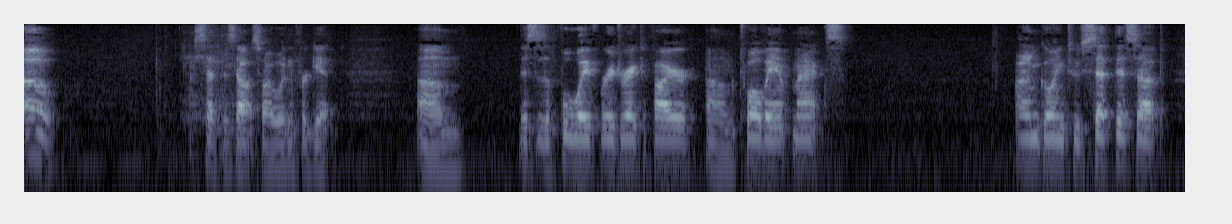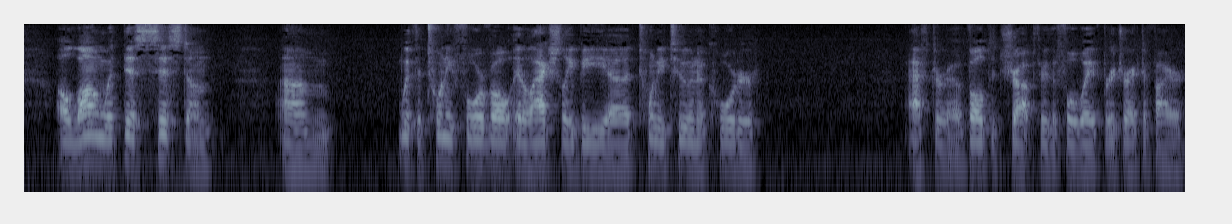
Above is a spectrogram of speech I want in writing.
oh, I set this out so I wouldn't forget. Um, this is a full wave bridge rectifier, um, 12 amp max. I'm going to set this up along with this system. Um, with the 24 volt, it'll actually be uh, 22 and a quarter after a voltage drop through the full wave bridge rectifier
